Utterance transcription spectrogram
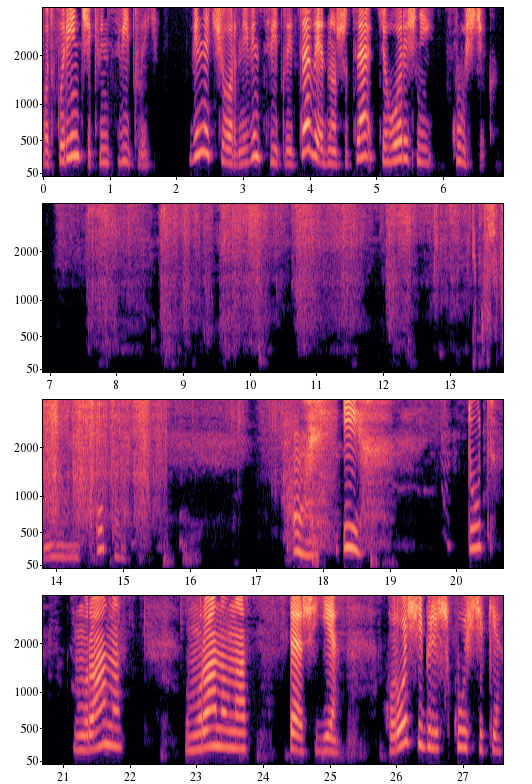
От корінчик, він світлий. Він не чорний, він світлий. Це видно, що це цьогорічній кущик. Також, воно не спуталося. Ой, і тут Мурано. У Мурано в нас теж є хороші більш кущики.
